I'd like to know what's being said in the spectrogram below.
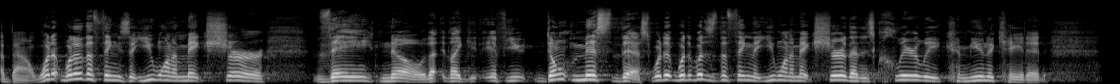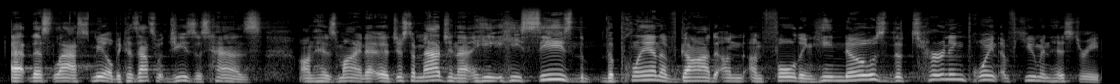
about? What, what are the things that you want to make sure they know? That, like, if you don't miss this, what, what, what is the thing that you want to make sure that is clearly communicated at this last meal? Because that's what Jesus has on his mind. Uh, just imagine that. He, he sees the, the plan of God un, unfolding. He knows the turning point of human history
